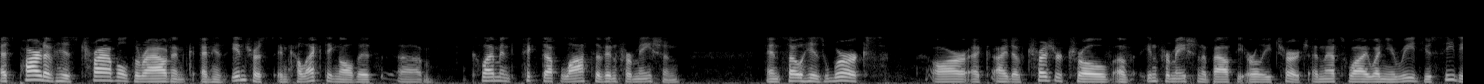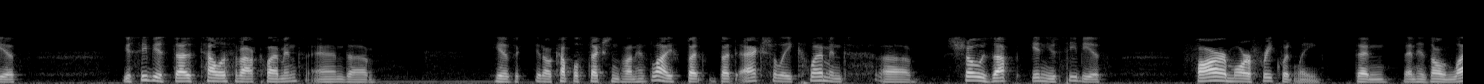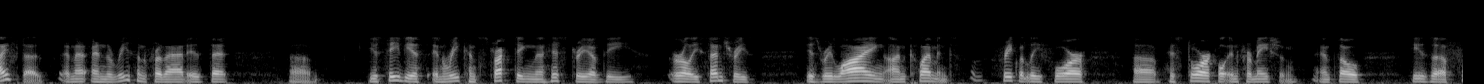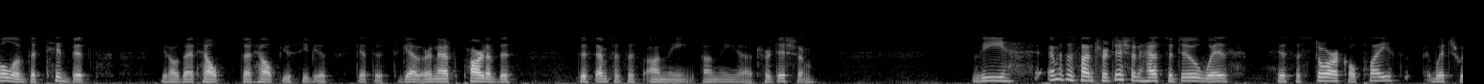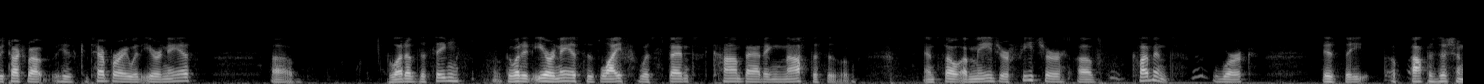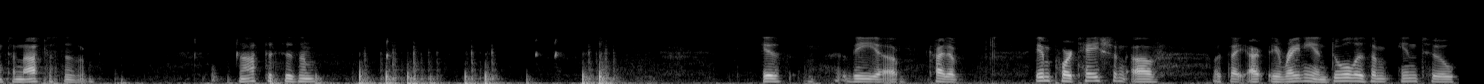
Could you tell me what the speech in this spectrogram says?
as part of his travels around and, and his interest in collecting all this. Um, Clement picked up lots of information, and so his works are a kind of treasure trove of information about the early church. And that's why when you read Eusebius, Eusebius does tell us about Clement, and uh, he has a, you know a couple sections on his life. But but actually, Clement uh, shows up in Eusebius far more frequently than than his own life does, and that, and the reason for that is that uh, Eusebius, in reconstructing the history of the early centuries, is relying on Clement frequently for uh, historical information, and so he's uh, full of the tidbits, you know, that help that help Eusebius get this together, and that's part of this this emphasis on the on the uh, tradition. The emphasis on tradition has to do with his historical place, which we talked about his contemporary with Irenaeus. Uh, one of the things, what did Irenaeus' life was spent combating Gnosticism. And so a major feature of Clement's work is the opposition to Gnosticism. Gnosticism is the uh, kind of importation of, let's say, Iranian dualism into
